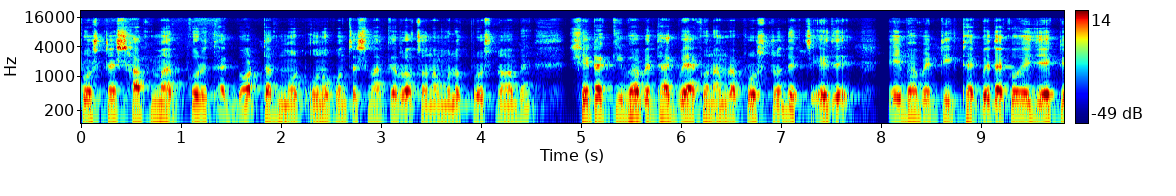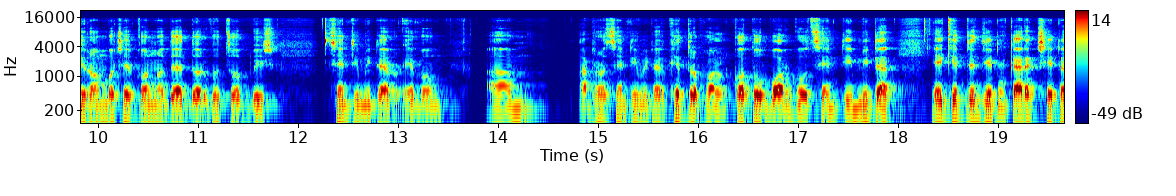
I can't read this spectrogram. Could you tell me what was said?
প্রশ্নে সাত মার্ক করে থাকবে। অর্থাৎ মোট উনপঞ্চাশ মার্কের রচনামূলক প্রশ্ন হবে। সেটা কীভাবে থাকবে এখন আমরা প্রশ্ন দেখছি। এই যে, এইভাবে ঠিক থাকবে। দেখো, এই যে একটি রম্বসের কর্ণদ্বয়ের দৈর্ঘ্য চব্বিশ সেন্টিমিটার এবং আঠারো সেন্টিমিটার ক্ষেত্রফল, কত বর্গ সেন্টিমিটার? এই ক্ষেত্রে যেটা কারেক্ট সেটা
